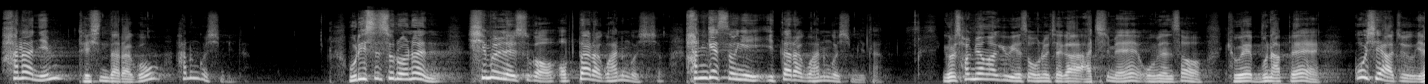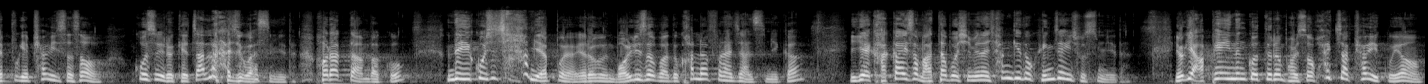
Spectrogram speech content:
하나님 되신다라고 하는 것입니다. 우리 스스로는 힘을 낼 수가 없다라고 하는 것이죠. 한계성이 있다라고 하는 것입니다. 이걸 설명하기 위해서 오늘 제가 아침에 오면서 교회 문 앞에 꽃이 아주 예쁘게 펴 있어서 꽃을 이렇게 잘라가지고 왔습니다. 허락도 안 받고. 근데 이 꽃이 참 예뻐요. 여러분, 멀리서 봐도 컬러풀하지 않습니까? 이게 가까이서 맡아보시면 향기도 굉장히 좋습니다. 여기 앞에 있는 꽃들은 벌써 활짝 펴 있고요.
